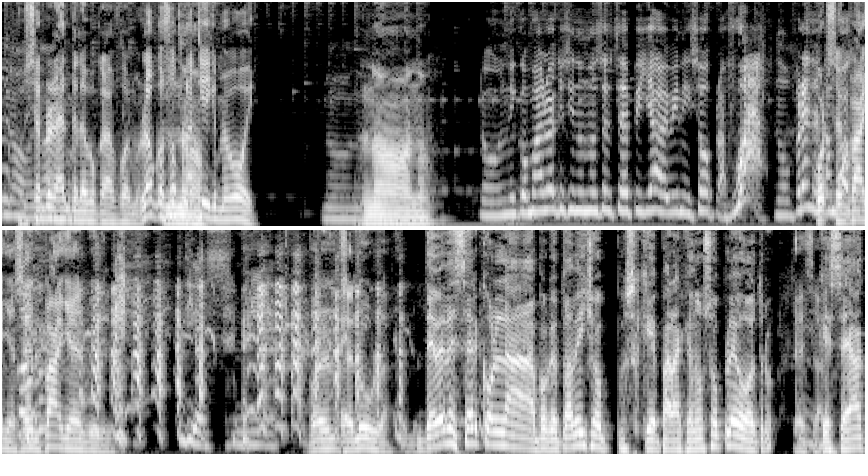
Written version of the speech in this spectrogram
No, siempre no, la gente le busca la forma. Loco, sopla No. aquí que me voy. No, no. Lo único malo es que si no, no se cepillaba y viene y sopla. ¡Fua! No prende Por- se tampoco. empaña, se empaña el vidrio. Dios mío. Por- se nubla. Debe de ser con la, porque tú has dicho pues, que para que no sople otro, Exacto. que sea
